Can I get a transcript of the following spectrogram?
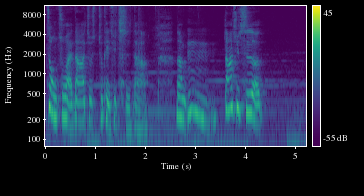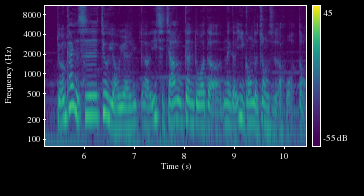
种出来，大家就就可以去吃它。那嗯，大家去吃了。有人开始吃，就有人呃一起加入更多的那个义工的种植的活动，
